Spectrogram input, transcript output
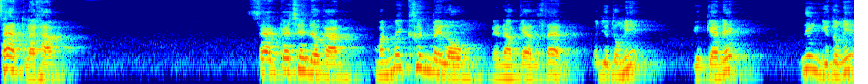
z แหละครับ z ก็เช่นเดียวกัน มันไม่ขึ้นไม่ลงในแนวแกน z มันอยู่ตรงนี้ อยู่แกน x นิ่งอยู่ตรงนี้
